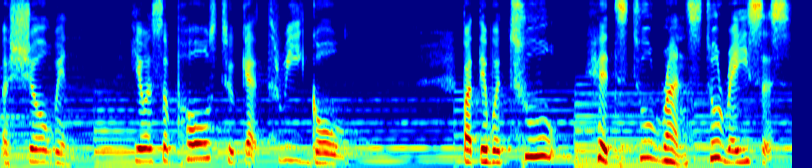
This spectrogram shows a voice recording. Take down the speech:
a sure win. He was supposed to get three gold. But there were two hits, two runs, two races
